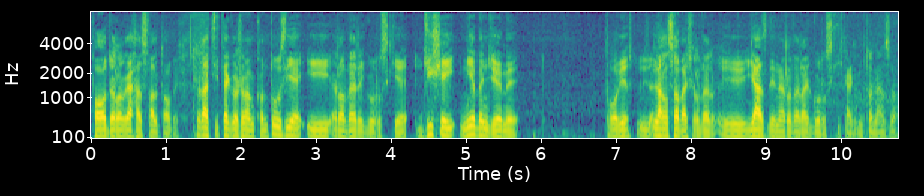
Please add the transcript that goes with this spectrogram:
po drogach asfaltowych. Z racji tego, że mam kontuzję i rowery górskie, dzisiaj nie będziemy powie- lansować rower, y, jazdy na rowerach górskich, tak bym to nazwał.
